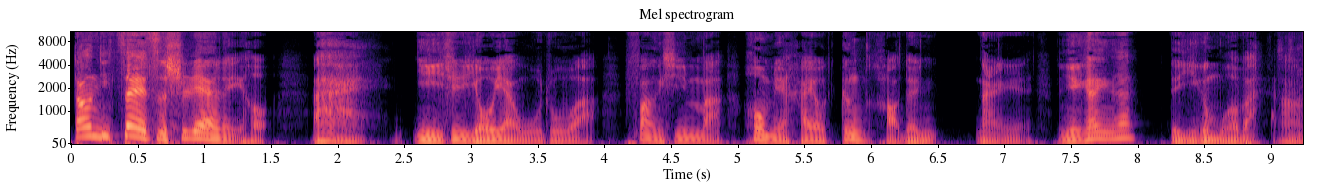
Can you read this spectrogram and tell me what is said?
当你再次失恋了以后，哎，你是有眼无珠啊，放心吧，后面还有更好的男人。你看，你看。的一个模板啊，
